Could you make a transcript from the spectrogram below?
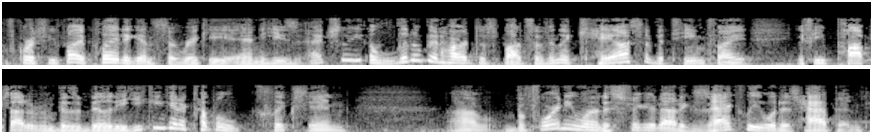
of course, you've probably played against a Riki, and he's actually a little bit hard to spot. So if in the chaos of a team fight, if he pops out of invisibility, he can get a couple clicks in uh, before anyone has figured out exactly what has happened.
